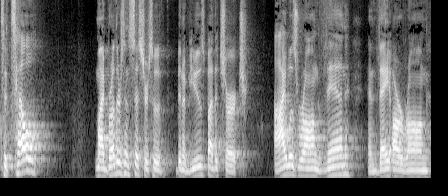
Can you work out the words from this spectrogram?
to tell my brothers and sisters who have been abused by the church I was wrong then and they are wrong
